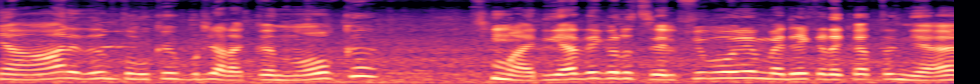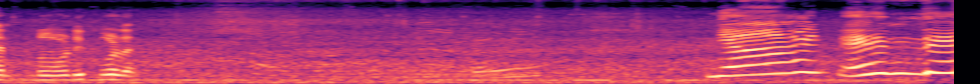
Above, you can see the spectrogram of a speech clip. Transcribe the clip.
ഞാനിത് തൂക്കി പിടിച്ച് നടക്കും നോക്ക്. മര്യാദയ്ക്ക് ഒരു സെൽഫി പോലും മര്യാദ കിടക്കാത്ത ഞാൻ റോഡിൽ കൂടെ. ഞാൻ എന്തേ?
